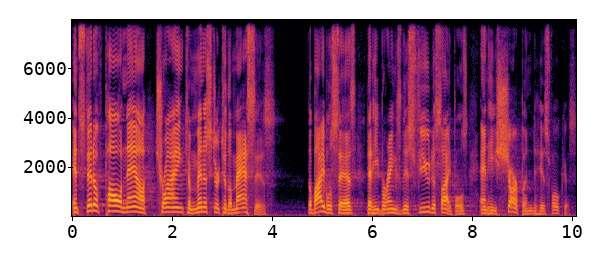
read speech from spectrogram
Instead of Paul now trying to minister to the masses, the Bible says that he brings this few disciples and he sharpened his focus.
